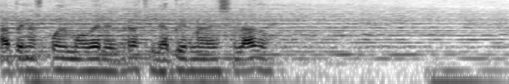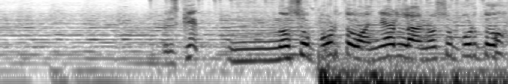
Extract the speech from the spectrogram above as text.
Apenas puede mover el brazo y la pierna de ese lado. Pero es que no soporto bañarla, no soporto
